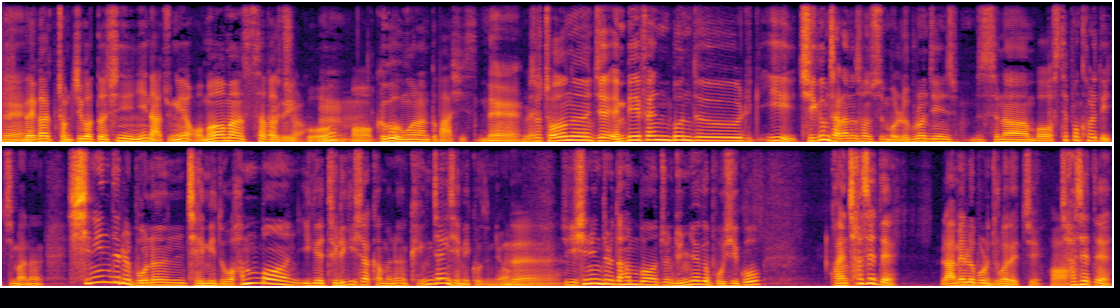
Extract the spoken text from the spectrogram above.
네. 내가 점 찍었던 신인이 나중에 어마어마한 스타가 돼 그렇죠. 있고 음. 어, 그거 응원하는 또 맛이 있습니다. 네. 그래서 저는 이제 NBA 팬분들이 지금 잘하는 선수 뭐 르브론 제임스나 뭐 스테픈 커리도 있지만은 신인들을 보는 재미도 한 번 이게 들이기 시작하면은 굉장히 재밌거든요. 네. 이 신인들도 한번 좀 눈여겨 보시고 과연 차세대 라멜로 볼은 누가 됐지, 아. 차세대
